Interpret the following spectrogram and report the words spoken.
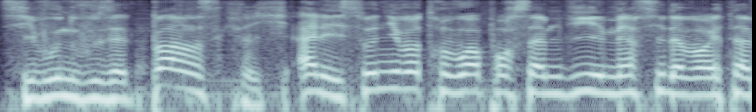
si vous ne vous êtes pas inscrit. Allez, soignez votre voix pour samedi et merci d'avoir été avec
